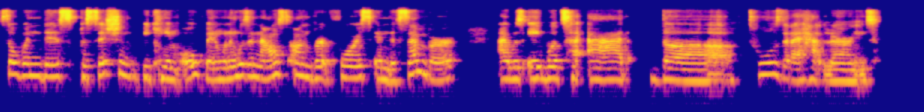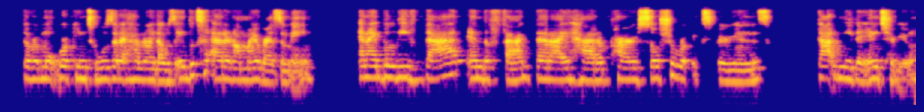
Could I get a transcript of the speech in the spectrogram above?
So when this position became open, when it was announced on VirtForce in December, I was able to add the tools that I had learned, the remote working tools that I had learned. I was able to add it on my resume. And I believe that and the fact that I had a prior social work experience got me the interview.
